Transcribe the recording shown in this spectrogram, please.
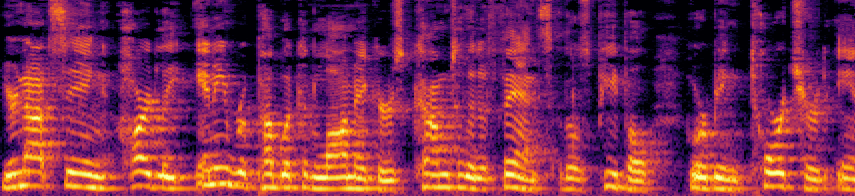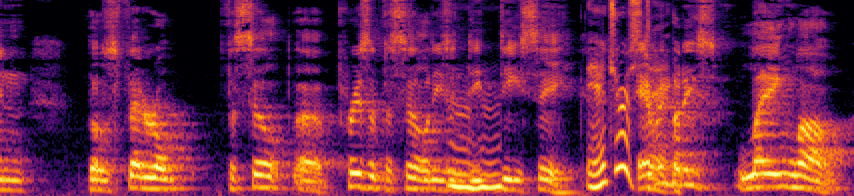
you're not seeing hardly any Republican lawmakers come to the defense of those people who are being tortured in those federal facil- uh, prison facilities in mm-hmm. D- D.C. Interesting. Everybody's laying low.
